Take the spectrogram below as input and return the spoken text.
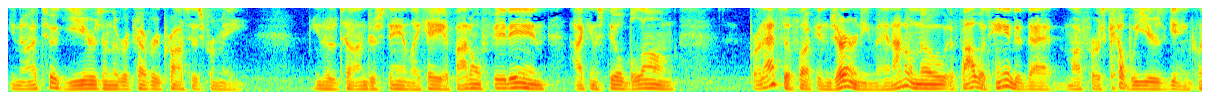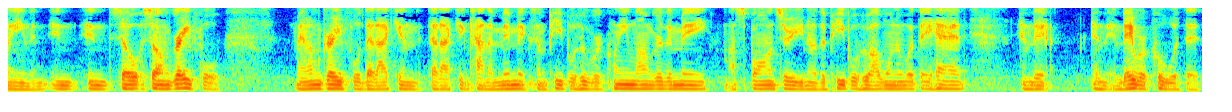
you know, it took years in the recovery process for me, you know, to understand like, hey, if I don't fit in, I can still belong. Bro, that's a fucking journey, man. I don't know if I was handed that my first couple years getting clean, and, and and so so I'm grateful, man. I'm grateful that I can that I can kind of mimic some people who were clean longer than me. My sponsor, you know, the people who I wanted what they had, and they and, and they were cool with it.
